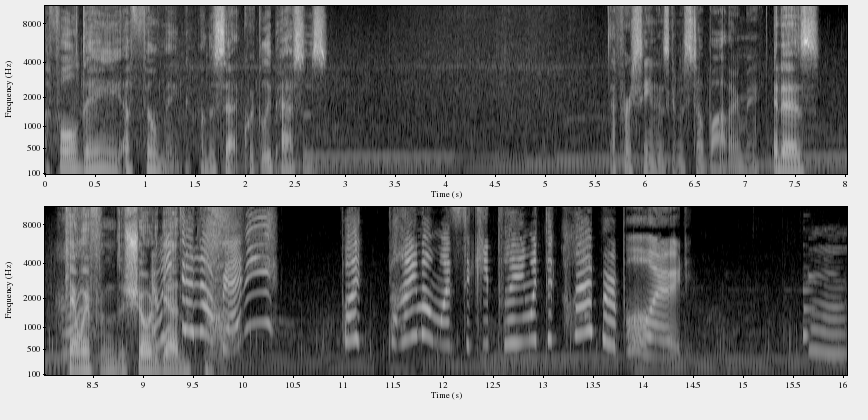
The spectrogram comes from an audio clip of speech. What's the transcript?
A full day of filming on the set quickly passes. That first scene is gonna still bother me. It is. Can't wait for them to show it again. But Paimon wants to keep playing with the clapperboard. Hmm.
